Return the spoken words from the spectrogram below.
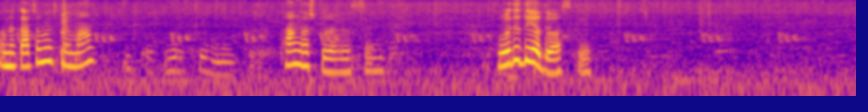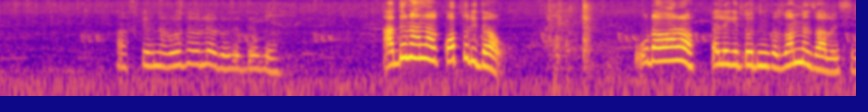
আপনার কাঁচামরিচ নেই, মা? ফাঙ্গাস পড়ে গেছে। রোদে দিয়ে দেও আজকে। আজকে এখানে রোদে হলে রোদে দিয়ে দেও। আদে না কতরি দাও? উড়াও আরও, এলে কি তোদিনকে জন্মে জাল হয়েছে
